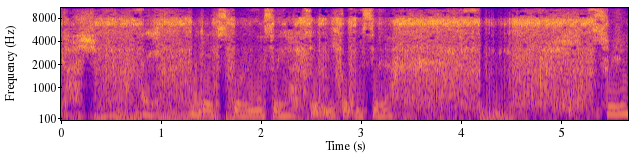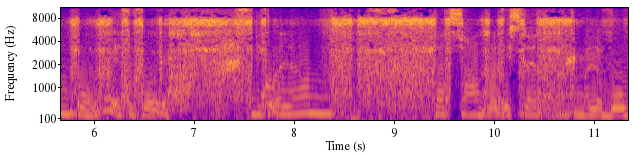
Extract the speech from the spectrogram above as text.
gosh. Ay, mag-explore na sila. So, ikot na sila. So, yun po. Ito po. Hindi ko alam. That sound, what is that? Kumalabog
